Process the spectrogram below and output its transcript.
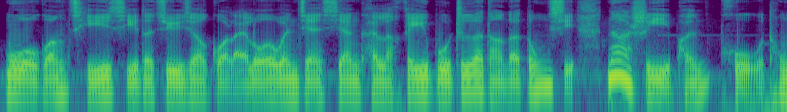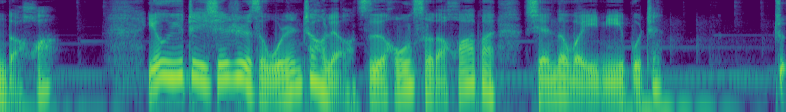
目光齐齐的聚焦过来，罗文健掀开了黑布遮挡的东西，那是一盆普通的花。由于这些日子无人照料，紫红色的花瓣显得萎靡不振。这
